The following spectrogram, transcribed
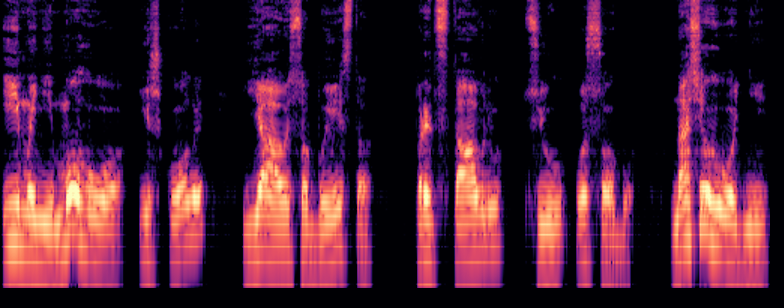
імені мого і школи, я особисто представлю цю особу. На сьогодні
